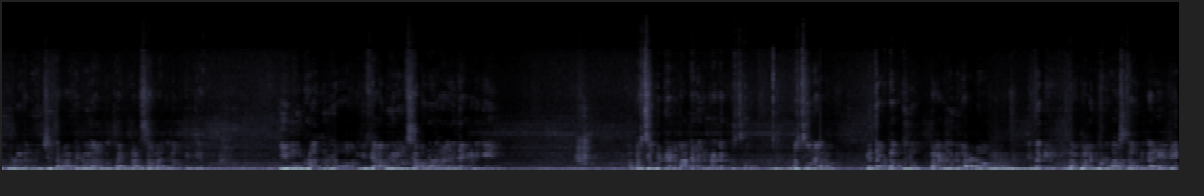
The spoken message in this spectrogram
ఆ గుళ్ళో కానీ నుంచి తర్వాత ఇరవై నాలుగో తారీఖు నాడు సమాధిలో పెట్టారు. ఈ మూడు రోజుల్లో ఈ ఫ్యామిలీ మెంబర్స్ ఎవరు రాలేదు ఎక్కడికి? ఆ పుస్తకం పెట్టండి మాట్లాడిన గారి పుస్తకం. పుస్తకం ఇతర భక్తులు కొలగమూడి వాళ్ళు ఇతర కొలగమూడి వాస్తవులు కానివ్వండి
